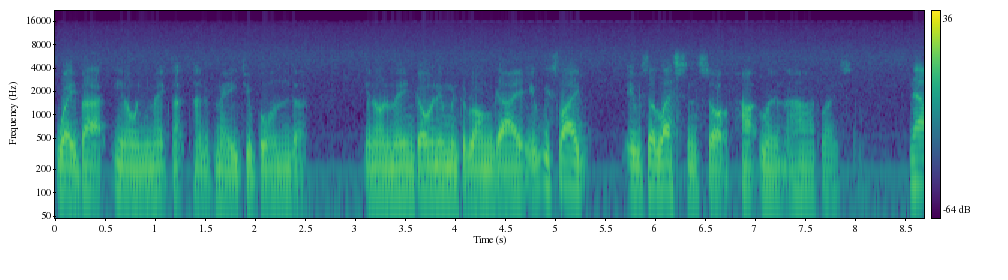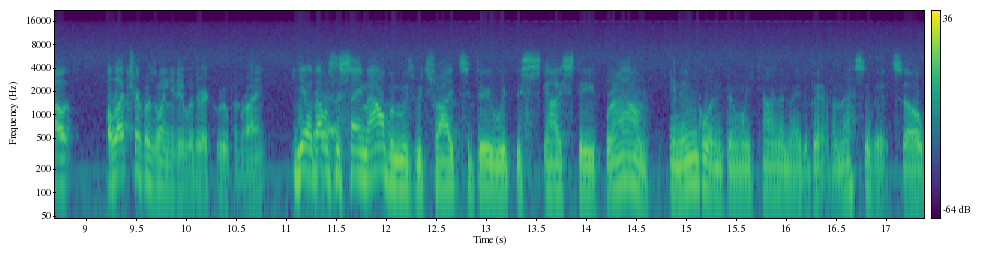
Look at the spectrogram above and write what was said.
way back, you know, when you make that kind of major blunder, you know what I mean? Going in with the wrong guy, it was like it was a lesson sort of hard, learned the hard way. So. Now, Electric was one you did with Rick Rubin, right? Yeah, that was the same album as we tried to do with this guy Steve Brown in England, and we kind of made a bit of a mess of it. So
